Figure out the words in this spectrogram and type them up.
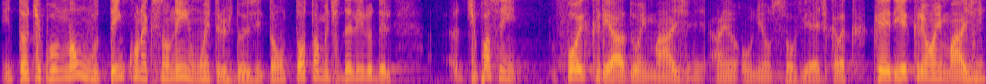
Então, tipo, não tem conexão nenhuma entre os dois. Então, totalmente delírio dele. Tipo assim, foi criada uma imagem, a União Soviética, ela queria criar uma imagem,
